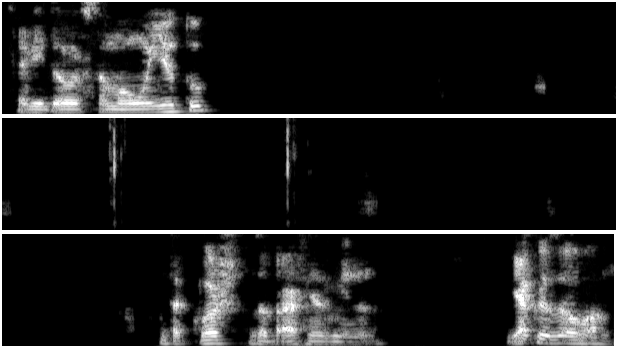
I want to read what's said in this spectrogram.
це відео в самому YouTube. Також зображення змінено. Дякую за увагу!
